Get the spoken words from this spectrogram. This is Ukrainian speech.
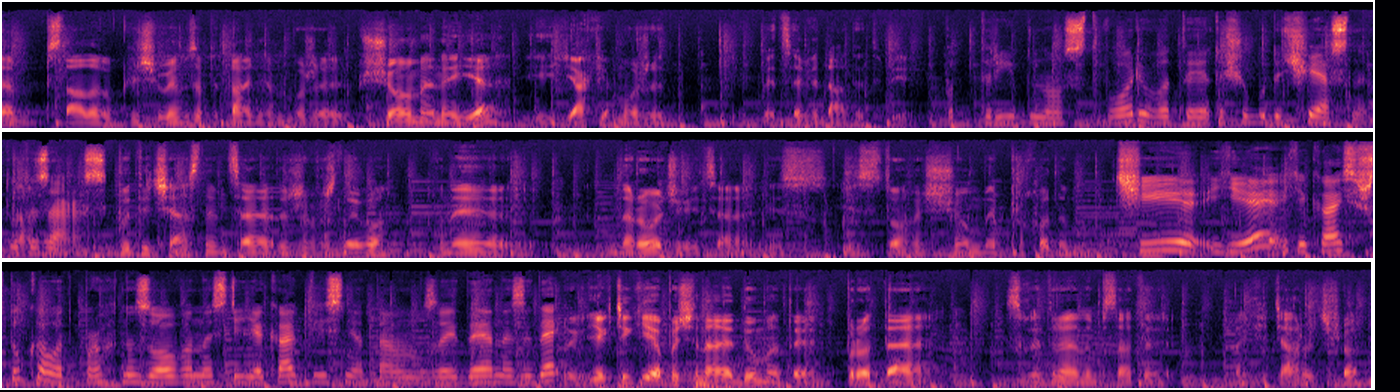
це стало ключовим запитанням. Боже, що в мене є, і як я можу якби це віддати тобі? Потрібно створювати те, що буде чесне тут так. і зараз. Бути чесним це дуже важливо. Вони народжуються із із того, що ми проходимо. Чи є якась штука от прогнозованості, яка пісня там зайде, не зайде? Як тільки я починаю думати про те, слухай, треба написати гітару, що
